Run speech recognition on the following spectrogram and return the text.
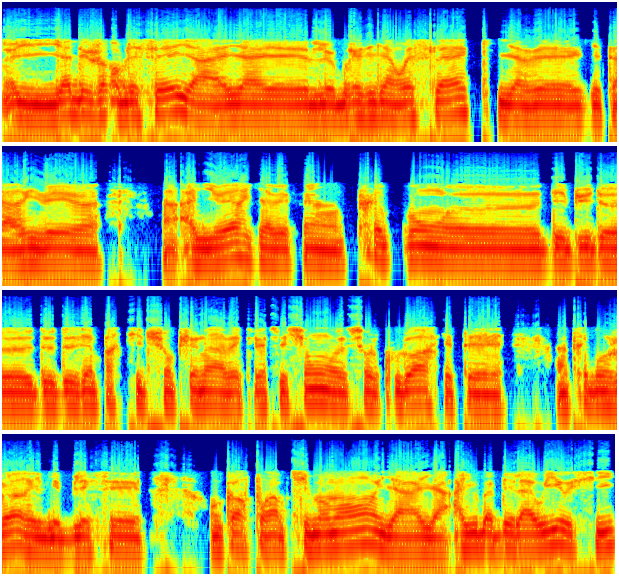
Il y a des joueurs blessés. Il y a, le Brésilien Wesley qui avait, qui était arrivé euh, à, l'hiver, qui avait fait un très bon euh, début de, de, deuxième partie de championnat avec la session euh, sur le couloir, qui était un très bon joueur. Il est blessé encore pour un petit moment. Il y a, il y a Ayoub Abdelawi aussi,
